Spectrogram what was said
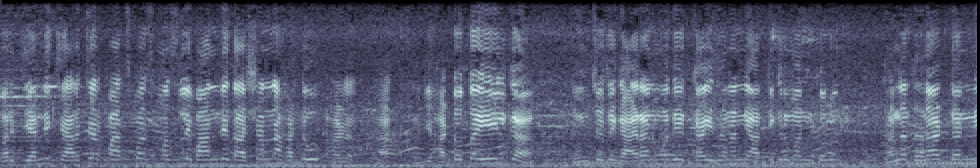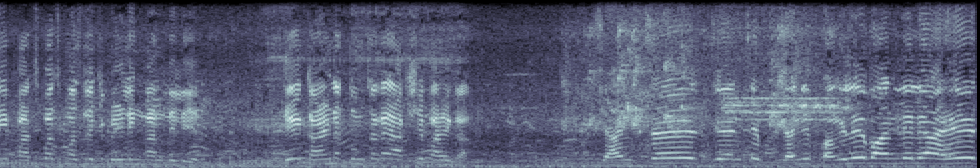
बरं ज्यांनी चार चार पाच पाच मजले बांधलेत अशांना हटव हट- म्हणजे हटवता येईल का? तुमच्या त्या गायरांमध्ये काही जणांनी अतिक्रमण करून धनधनाट्यांनी पाच पाच मजल्याची बिल्डिंग बांधलेली आहे ते कारण तुमचा काय आक्षेप आहे का? ज्यांचे ज्यांचे ज्यांनी बंगले बांधलेले आहेत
